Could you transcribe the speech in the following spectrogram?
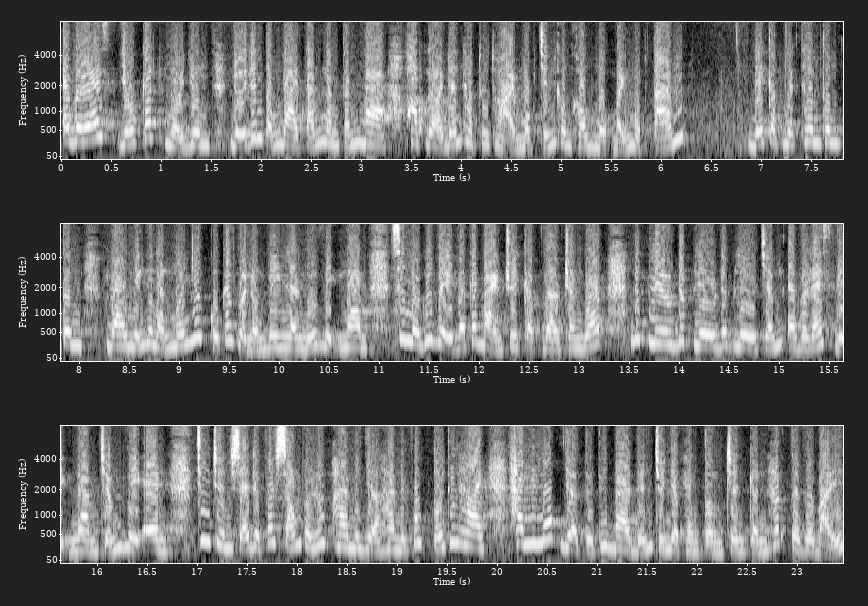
Everest dấu cách nội dung gửi đến tổng đài 8583 hoặc gọi đến hộp thư thoại 1900 1718. Để cập nhật thêm thông tin và những hình ảnh mới nhất của các vận động viên leo núi Việt Nam, xin mời quý vị và các bạn truy cập vào trang web www.everestvietnam.vn. Chương trình sẽ được phát sóng vào lúc 20 giờ 20 phút tối thứ hai, 21 giờ từ thứ ba đến chủ nhật hàng tuần trên kênh HTV7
